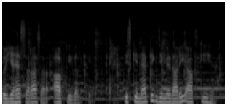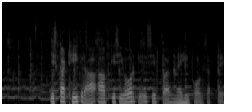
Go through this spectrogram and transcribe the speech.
तो यह सरासर आपकी गलती है। इसकी नैतिक ज़िम्मेदारी आपकी है। इसका ठीक रहा आप किसी और के सिर पर नहीं फोड़ सकते।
